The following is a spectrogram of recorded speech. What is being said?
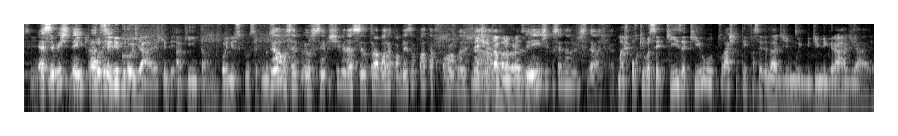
sim. É serviço TI pra Você TI. migrou de área aqui, aqui então, não foi nisso que você começou? Não, eu sempre, eu sempre estive nessa. Eu trabalho com a mesma plataforma já. Desde que estava no Brasil. Desde que eu saí da universidade, cara. Mas porque você quis aqui ou tu acha que tem facilidade de, de migrar de área?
